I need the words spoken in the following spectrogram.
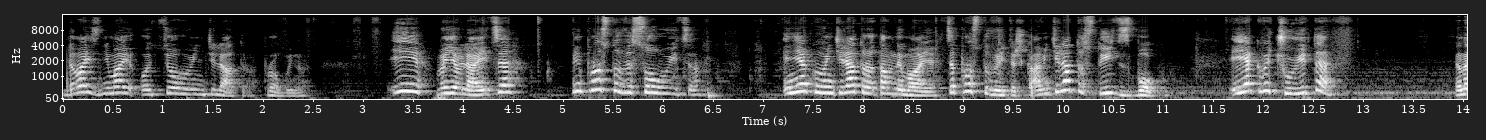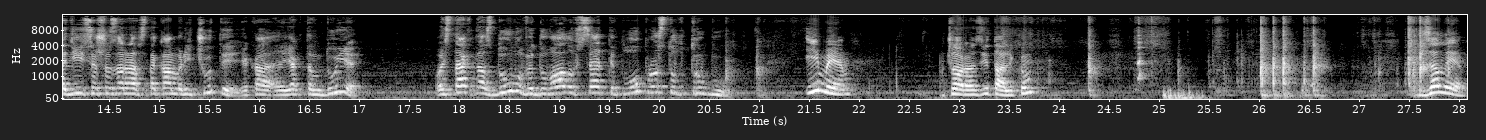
давай знімай оцього вентилятора. Пробуй ну. І виявляється, він просто висовується. І ніякого вентилятора там немає. Це просто витяжка. А вентилятор стоїть збоку. І як ви чуєте, Я надіюся, що зараз на камері чути, яка, як там дує. Ось так нас дуло, видувало все тепло просто в трубу. І ми вчора з Віталіком взяли.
